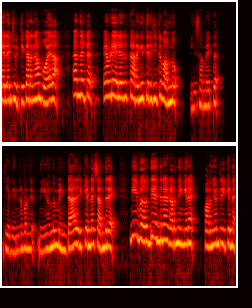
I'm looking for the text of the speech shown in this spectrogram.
എല്ലാം ചുറ്റിക്കറങ്ങാൻ പോയതാ. എന്നിട്ട് എവിടെയെല്ലാം കറങ്ങി തിരിഞ്ഞിട്ട് വന്നു. ഈ സമയത്ത് രവീന്ദ്രൻ പറഞ്ഞു നീ ഒന്നും മിണ്ടാതിരിക്കേണ്ട ചന്ദ്രേ. നീ വെറുതെ എന്തിനാ കടന്ന് ഇങ്ങനെ പറഞ്ഞുകൊണ്ടിരിക്കുന്നേ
